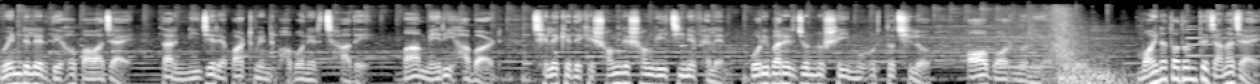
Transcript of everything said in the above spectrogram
ওয়েন্ডেলের দেহ পাওয়া যায় তার নিজের অ্যাপার্টমেন্ট ভবনের ছাদে। মা মেরি হাবার্ড ছেলেকে দেখে সঙ্গে সঙ্গেই চিনে ফেলেন। পরিবারের জন্য সেই মুহূর্ত ছিল অবর্ণনীয়। ময়নাতদন্তে জানা যায়,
